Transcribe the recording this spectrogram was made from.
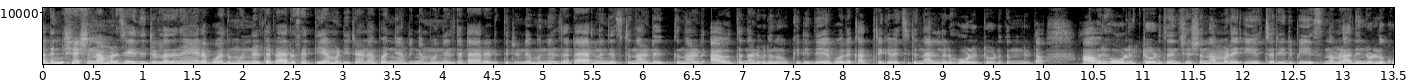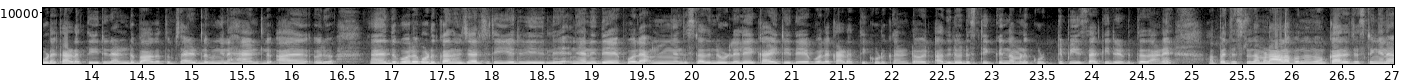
അതിനുശേഷം നമ്മൾ ചെയ്തിട്ടുള്ളത് നേരെ പോയത് മുന്നിലത്തെ ടയർ സെറ്റ് ചെയ്യാൻ വേണ്ടിയിട്ടാണ്. അപ്പോൾ ഞാൻ പിന്നെ മുന്നിലത്തെ ടയർ എടുത്തിട്ടുണ്ട്. മുന്നിലത്തെ ടയറിലും ജസ്റ്റ് നടുക്ക് നടു അകത്തെ നടുവിൽ നോക്കിയിട്ട് ഇതേപോലെ കത്രിക വെച്ചിട്ട് നല്ലൊരു ഹോൾ ഇട്ട് കൊടുക്കുന്നുണ്ട് കേട്ടോ. ആ ഒരു ഹോൾ ഇട്ട് കൊടുത്തതിന് ശേഷം നമ്മൾ ഈ ചെറിയൊരു പീസ് നമ്മൾ അതിന്റെ ഉള്ളിൽ കൂടെ കടത്തിയിട്ട് രണ്ട് ഭാഗത്തും സൈഡിലും ഇങ്ങനെ ഹാൻഡിൽ ഒരു ഇതുപോലെ കൊടുക്കാമെന്ന് വിചാരിച്ചിട്ട് ഈ ഒരു രീതിയിൽ ഞാൻ ഇതേപോലെ ജസ്റ്റ് അതിന്റെ ഉള്ളിലേക്കായിട്ട് ഇതേപോലെ കടത്തി കൊടുക്കാൻ കേട്ടോ. അതിലൊരു സ്റ്റിക്ക് നമ്മൾ കുട്ടി പീസാക്കിയിട്ട് എടുത്തതാണ്. അപ്പോൾ ജസ്റ്റ് നമ്മൾ അളവൊന്നും നോക്കാതെ ജസ്റ്റ് ഇങ്ങനെ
